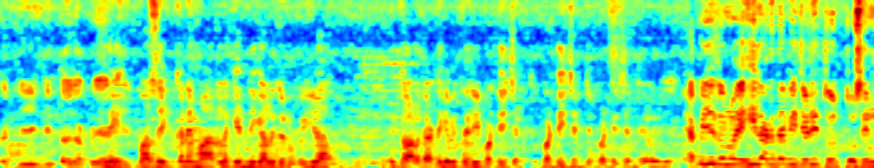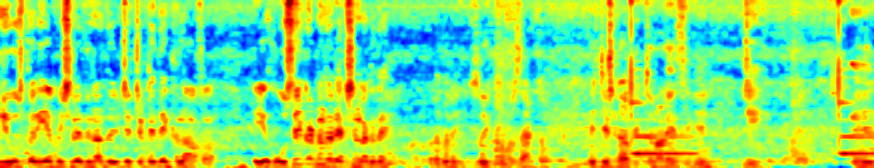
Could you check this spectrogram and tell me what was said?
ਤੇ ਕੀ ਕੀਤਾ ਜਾਂ ਕੋਈ ਇਹ ਨਹੀਂ ਬਸ ਇੱਕ ਨੇ ਮਾਰ ਲੱਗੇ ਇੰਨੀ ਗੱਲ ਜ਼ਰੂਰ ਕਹੀ ਆ। ਇਹ ਗਾਲ ਕੱਢ ਕੇ ਵੀ ਤੇਰੀ ਵੱਡੀ ਚਿੱਟੀ ਵੱਡੀ ਚਿੱਟੇ ਵੱਡੀ ਚਿੱਟੇ ਵਾਲੀ ਹੈ। ਹੈਪੀ ਜੀ ਤੁਹਾਨੂੰ ਇਹੀ ਲੱਗਦਾ ਵੀ ਜਿਹੜੀ ਤੁ- ਤੁਸੀਂ ਨਿਊਜ਼ ਕਰੀ ਹੈ ਪਿਛਲੇ ਦਿਨਾਂ ਦੇ ਵਿੱਚ ਚਿੱਟੇ ਦੇ ਖਿਲਾਫ ਇਹ ਉਸੇ ਘਟਨਾ ਦਾ ਰਿਐਕਸ਼ਨ ਲੱਗਦਾ ਹੈ? ਬਰਦਰ 101% ਇਹ ਚਿੱਟਾ ਵੇਚਣ ਵਾਲੇ ਸੀਗੇ। ਜੀ। ਇਹ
